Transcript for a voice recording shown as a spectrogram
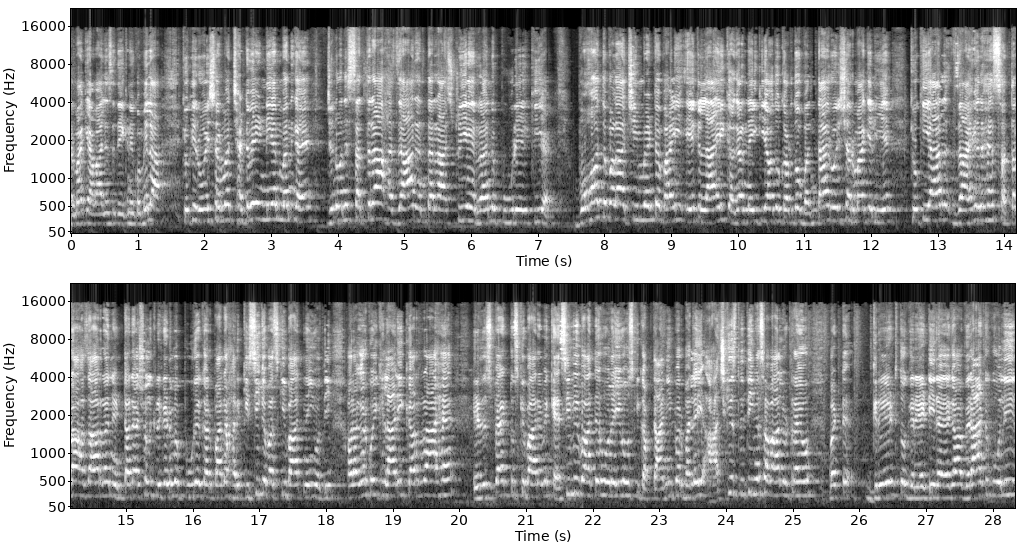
शर्मा के हवाले से देखने को मिला, क्योंकि रोहित शर्मा छठवे इंडियन बन गए, जिन्होंने सत्रह हज़ार अंतरराष्ट्रीय रन पूरे किए। बहुत बड़ा अचीवमेंट है भाई, एक लाइक अगर नहीं किया तो कर दो, बनता है रोहित शर्मा के लिए, क्योंकि यार ज़ाहिर है सत्रह हज़ार रन इंटरनेशनल क्रिकेट में पूरे कर पाना हर किसी के बस की बात नहीं होती। और अगर कोई खिलाड़ी कर रहा है इरिस्पेक्ट उसके बारे में कैसी भी बातें हो रही हो, उसकी कप्तानी पर भले ही आज की स्थिति में सवाल उठ रहे हो बट ग्रेट तो ग्रेट ही रहेगा। विराट कोहली,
